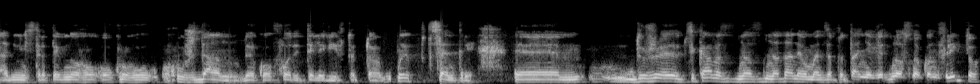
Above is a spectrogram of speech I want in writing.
адміністративного округу Гуждан, до якого входить Тель-Авів. Тобто ми в центрі. Е, Дуже цікаве на, на даний момент запитання відносно конфлікту.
